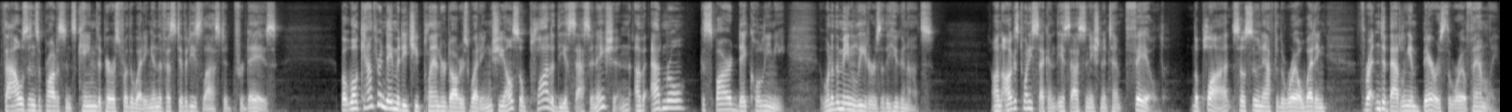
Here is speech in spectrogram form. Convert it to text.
Thousands of Protestants came to Paris for the wedding, and the festivities lasted for days. But while Catherine de' Medici planned her daughter's wedding, she also plotted the assassination of Admiral Gaspard de Coligny, one of the main leaders of the Huguenots. On August 22nd, the assassination attempt failed. The plot, so soon after the royal wedding, threatened to badly embarrass the royal family.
